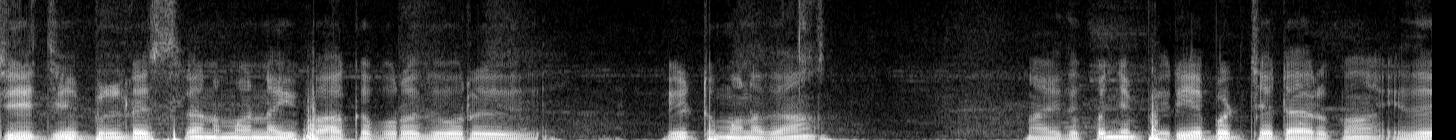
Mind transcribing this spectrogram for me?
ஜேஜே பில்டர்ஸில் நம்ம இன்னைக்கு பார்க்க போகிறது ஒரு வீட்டு மனை தான். நான் இது கொஞ்சம் பெரிய பட்ஜெட்டாக இருக்கும். இது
